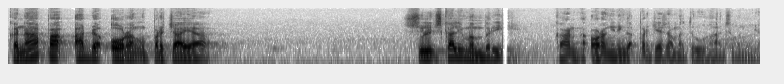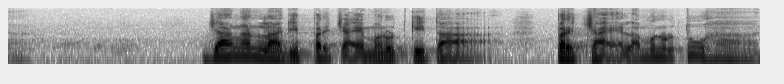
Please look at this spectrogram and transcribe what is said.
Kenapa ada orang percaya sulit sekali memberi? Karena orang ini gak percaya sama Tuhan sebenarnya. Jangan lagi percaya menurut kita. Percayalah menurut Tuhan.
